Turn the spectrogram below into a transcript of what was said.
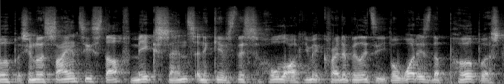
purpose? You know, the sciencey stuff makes sense and it gives this whole argument credibility. But what is the purpose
